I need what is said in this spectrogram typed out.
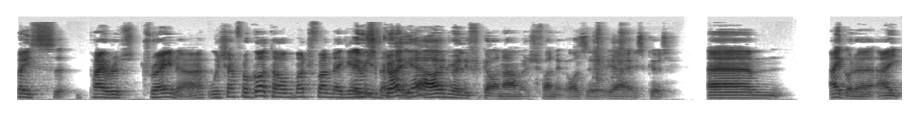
Space Pirates Trainer, which I forgot how much fun that game It was is. great. Yeah, I'd really forgotten how much fun it was. It, yeah, it's good. Um, I got a I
